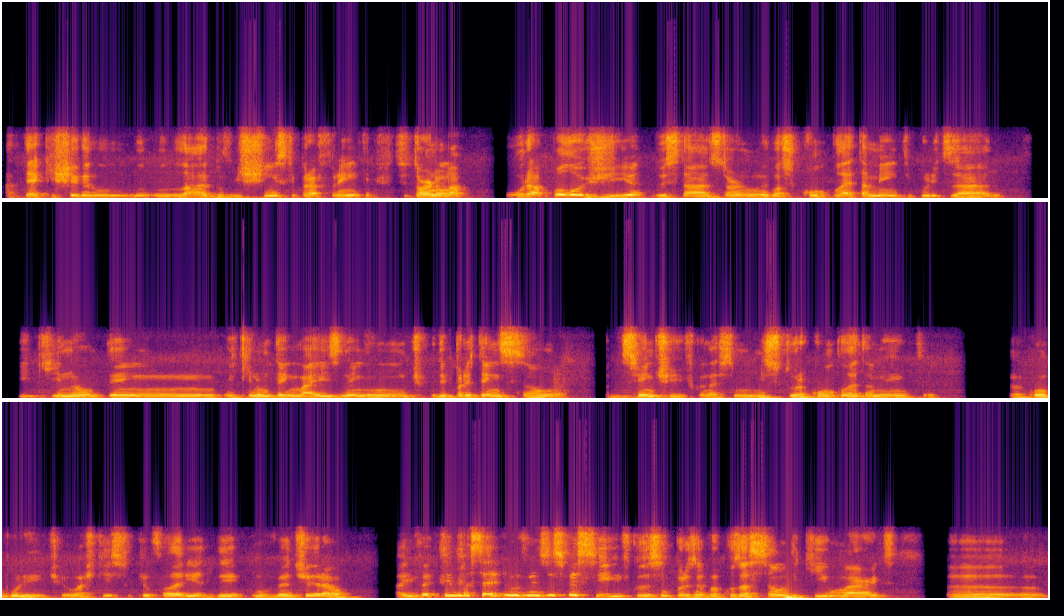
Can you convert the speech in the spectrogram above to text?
até que chega no, no, lá do Vyshtinsky para frente, se torna uma pura apologia do Estado, se torna um negócio completamente politizado, e que não tem, e que não tem mais nenhum tipo de pretensão científica, né, se mistura completamente com a política. Eu acho que isso que eu falaria de movimento geral. Aí vai ter uma série de movimentos específicos, assim, por exemplo, a acusação de que o Marx uh,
